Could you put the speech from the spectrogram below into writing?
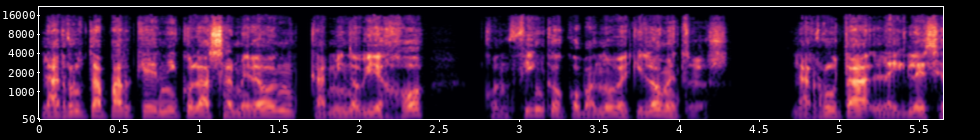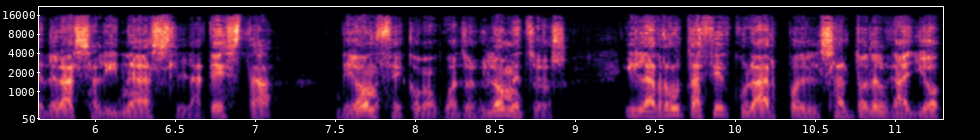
La ruta Parque Nicolás Almerón, Camino Viejo, con 5,9 kilómetros. La ruta La Iglesia de las Salinas, La Testa, de 11,4 kilómetros y la ruta circular por el Salto del Gallo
